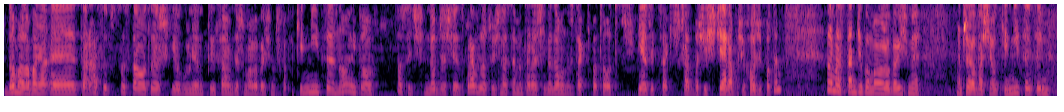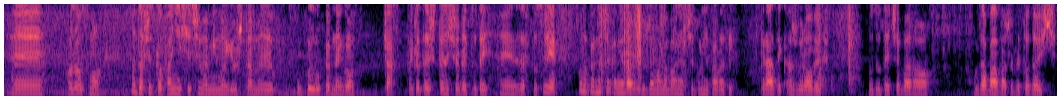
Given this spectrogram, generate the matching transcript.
Do malowania e, tarasów zostało też i ogólnie tym samym też malowaliśmy przykład okiennice, no i to dosyć dobrze się sprawdza. Oczywiście na samym tarasie wiadomo, że tak trzeba to odświeżyć co jakiś czas, bo się ściera, bo się chodzi po tym. Natomiast tam, gdzie pomalowaliśmy przykład właśnie okiennice tym od Osmo, no to wszystko fajnie się trzyma mimo już tam upływu pewnego czasu. Także też ten środek tutaj e, zastosuję. No na pewno czeka mnie bardzo dużo malowania, szczególnie prawda, tych kratek ażurowych, bo tutaj trzeba no, zabawa, żeby to dojść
